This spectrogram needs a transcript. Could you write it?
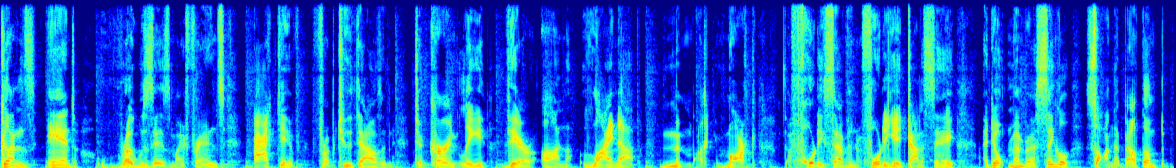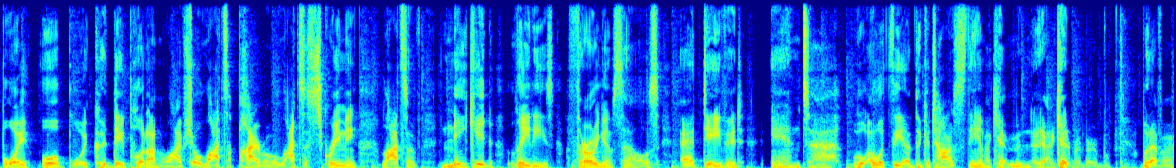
Guns and Roses, my friends. Active from 2000 to currently, they're on lineup mark 47, 48. Gotta say, I don't remember a single song about them, but boy, oh boy, could they put on a live show. Lots of pyro, lots of screaming, lots of naked ladies throwing themselves at David and uh, what's the uh, the guitar's theme? I can't I can't remember. Whatever.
